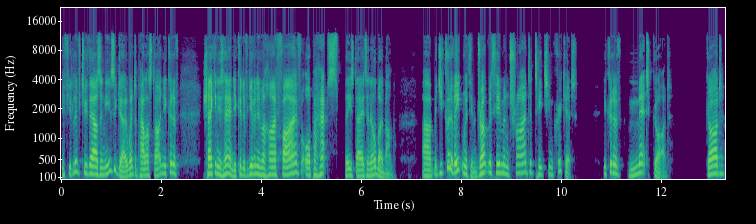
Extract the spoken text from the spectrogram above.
if you lived 2,000 years ago, went to Palestine, you could have shaken his hand. You could have given him a high five or perhaps these days an elbow bump. Uh, but you could have eaten with him, drunk with him, and tried to teach him cricket. You could have met God. God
